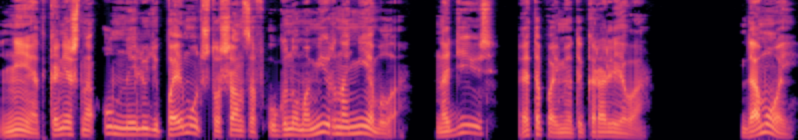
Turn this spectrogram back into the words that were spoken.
Нет, конечно, умные люди поймут, что шансов у гнома мирно не было. Надеюсь, это поймет и королева. «Домой!»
